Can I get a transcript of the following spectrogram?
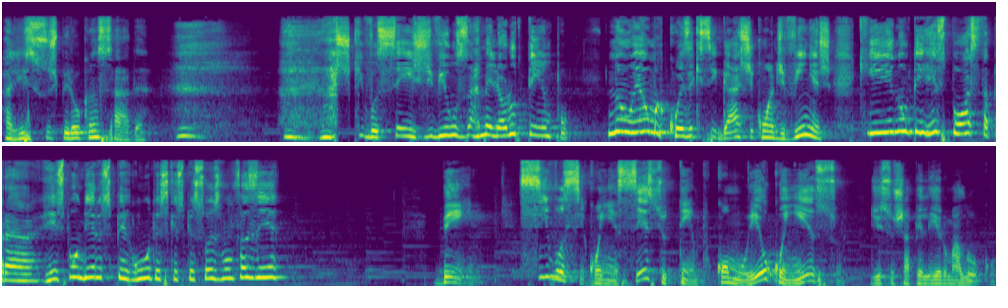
Alice suspirou cansada. Acho que vocês deviam usar melhor o tempo. Não é uma coisa que se gaste com adivinhas que não tem resposta para responder as perguntas que as pessoas vão fazer. Bem, se você conhecesse o tempo como eu conheço, disse o chapeleiro maluco.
